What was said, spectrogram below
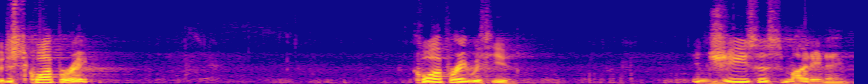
but just to cooperate cooperate with you. In Jesus' mighty name.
